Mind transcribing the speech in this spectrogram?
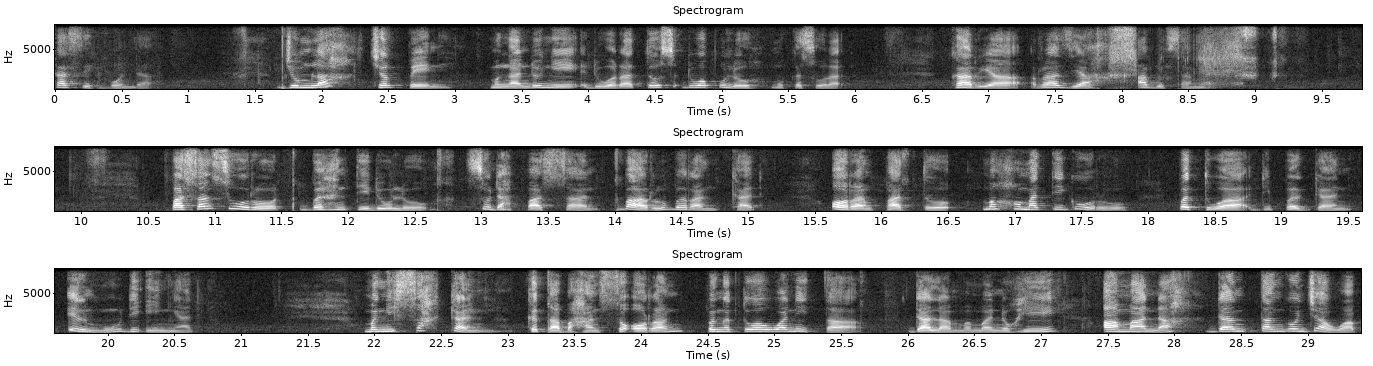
Kasih Bonda. Jumlah cerpen mengandungi 220 muka surat. Karya Raziah Abdul Samad. Pasan surut berhenti dulu, sudah pasan baru berangkat. Orang patut menghormati guru, petua dipegang, ilmu diingat. Mengisahkan ketabahan seorang pengetua wanita dalam memenuhi amanah dan tanggungjawab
